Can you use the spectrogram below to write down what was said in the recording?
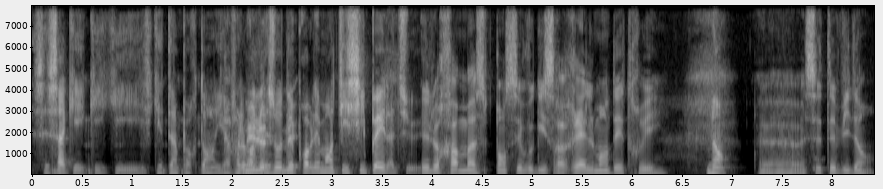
C'est ça qui, qui- qui- qui est important. Il va falloir Mm. Mais le- résoudre mais- des problèmes anticipés là-dessus. Et le Hamas, pensez-vous qu'il sera réellement détruit? Non, Euh, C'est évident.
